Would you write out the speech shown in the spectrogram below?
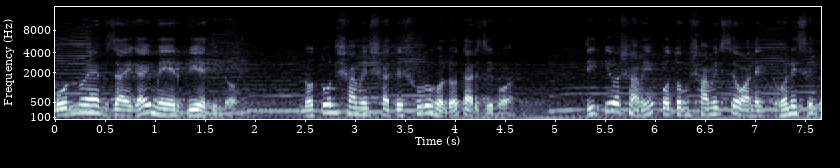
অন্য এক জায়গায় মেয়ের বিয়ে দিল। নতুন স্বামীর সাথে শুরু হলো তার জীবন। দ্বিতীয় স্বামী প্রথম স্বামীর চেয়ে অনেক ধনী ছিল।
